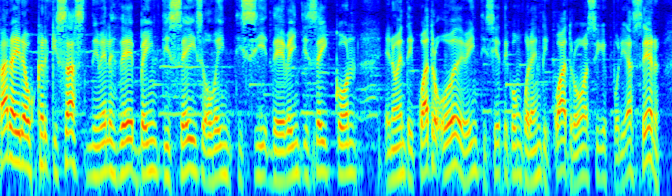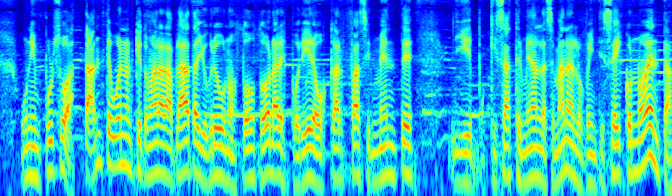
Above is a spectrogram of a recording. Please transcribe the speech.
para ir a buscar quizás niveles de 26 o 27, de 26 con 94 o de 27 con 44. Así que podría ser un impulso bastante bueno el que tomara la plata. Yo creo unos 2 dólares podría ir a buscar fácilmente y quizás terminar la semana en los 26 con 90.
